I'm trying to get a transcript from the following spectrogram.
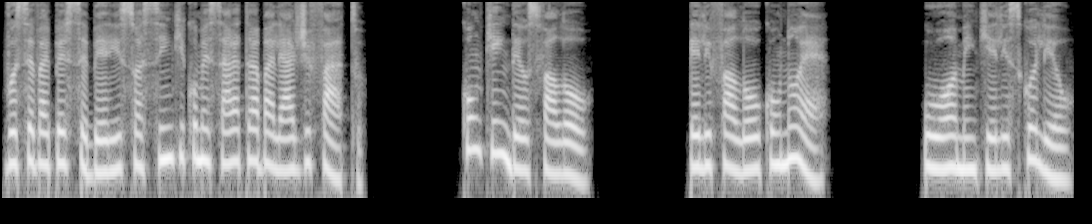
Você vai perceber isso assim que começar a trabalhar de fato. Com quem Deus falou? Ele falou com Noé. O homem que ele escolheu.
